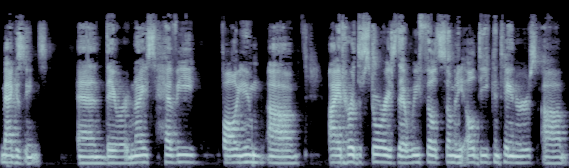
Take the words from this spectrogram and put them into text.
magazines, and they were nice, heavy volume. Um, I had heard the stories that we filled so many LD containers um,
